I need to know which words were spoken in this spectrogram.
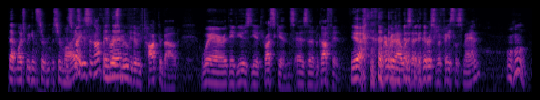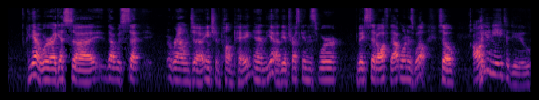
That much we can sur- surmise. It's funny. This is not the And first then- movie that we've talked about where they've used the Etruscans as a MacGuffin. Yeah. Remember that was that the Curse of the Faceless Man? hmm Yeah, where I guess uh, that was set around uh, ancient Pompeii, and yeah, the Etruscans were they set off that one as well. So All you need to do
